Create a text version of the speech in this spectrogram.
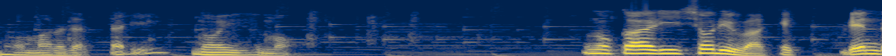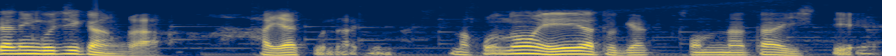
ノーマルだったり、ノイズも。その代わり処理は結構、レンダリング時間が早くなります。まあ、この A やと逆、そんな大して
